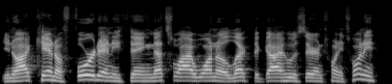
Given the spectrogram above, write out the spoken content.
you know, I can't afford anything. That's why I want to elect the guy who was there in 2020.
